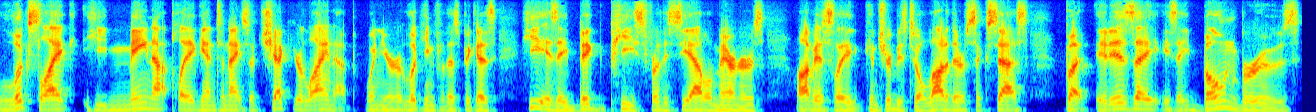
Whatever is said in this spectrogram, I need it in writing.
looks like he may not play again tonight. So check your lineup when you're looking for this because he is a big piece for the Seattle Mariners. Obviously, contributes to a lot of their success, but it is a is a bone bruise,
